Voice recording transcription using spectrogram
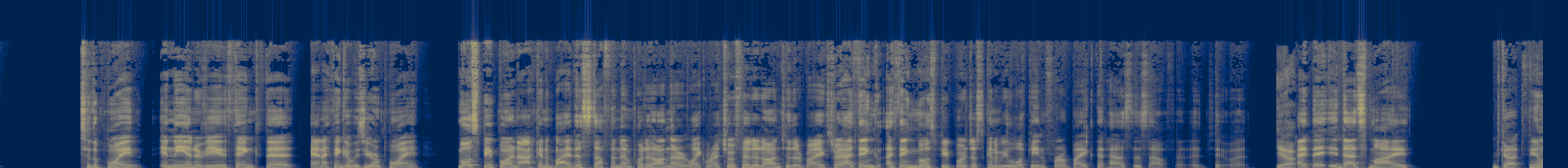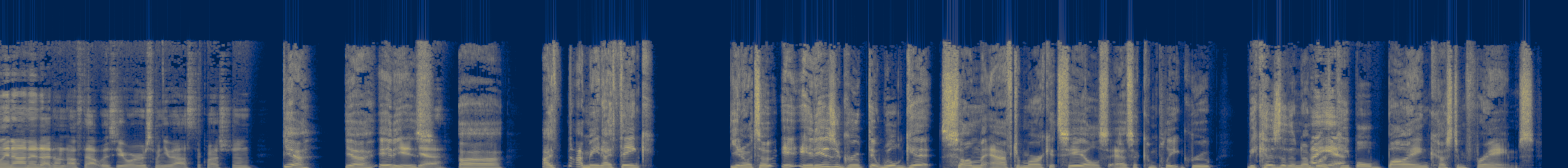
to the point in the interview, think that, and I think it was your point. Most people are not going to buy this stuff and then put it on their like retrofit it onto their bikes, right? I think I think most people are just going to be looking for a bike that has this outfitted to it. Yeah. I, I- that's my gut feeling on it. I don't know if that was yours when you asked the question. Yeah. Yeah. It is. Yeah. Uh, I, I mean, I think, you know, it's a, it, it is a group that will get some aftermarket sales as a complete group because of the number Uh, of people buying custom frames.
